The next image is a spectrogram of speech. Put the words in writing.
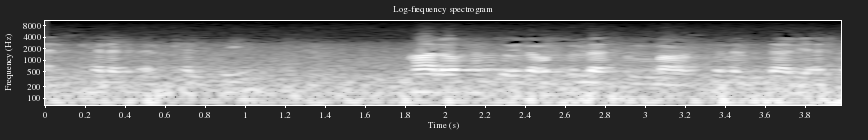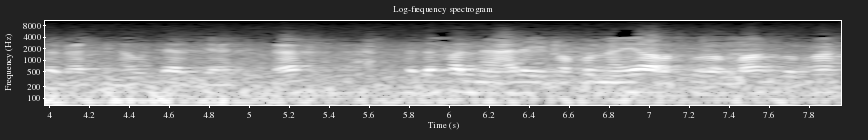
الكلب الكلبي قال وصلت إلى رسول الله صلى الله عليه وسلم تابع سبعة أو تابع تسعة. فدخلنا عليه فقلنا يا رسول الله زرناك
